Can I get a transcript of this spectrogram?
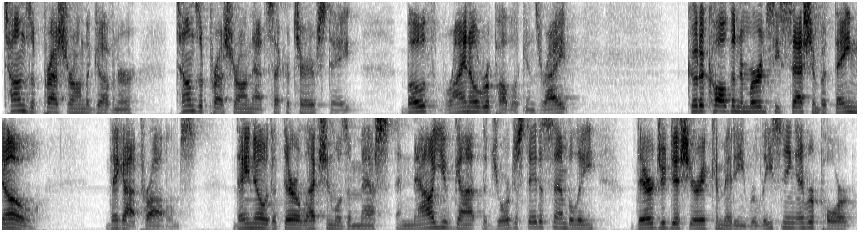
Tons of pressure on the governor, tons of pressure on that Secretary of State. Both RINO Republicans, right? Could have called an emergency session, but they know they got problems. They know that their election was a mess. And now you've got the Georgia State Assembly, their Judiciary Committee, releasing a report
